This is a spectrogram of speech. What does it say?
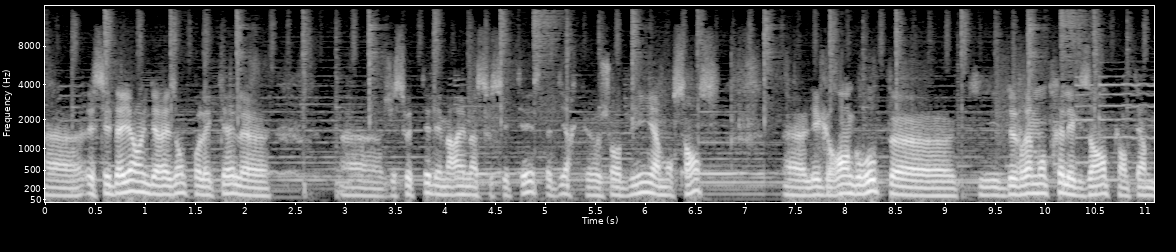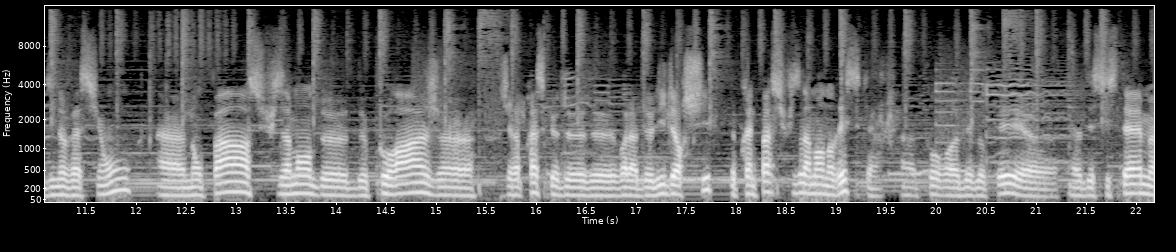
Euh, et c'est d'ailleurs une des raisons pour lesquelles euh, euh, j'ai souhaité démarrer ma société, c'est-à-dire qu'aujourd'hui, à mon sens, euh, les grands groupes euh, qui devraient montrer l'exemple en termes d'innovation n'ont pas suffisamment de, de courage, je dirais presque de, de, voilà de leadership, ne prennent pas suffisamment de risques pour développer des systèmes,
